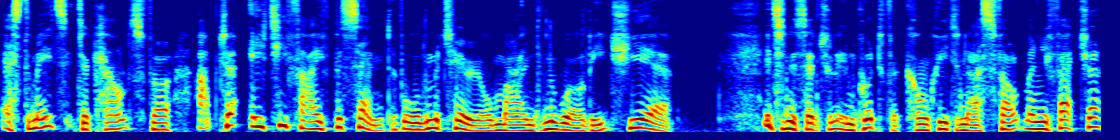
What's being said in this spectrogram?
estimates it accounts for up to 85% of all the material mined in the world each year. It's an essential input for concrete and asphalt manufacture.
